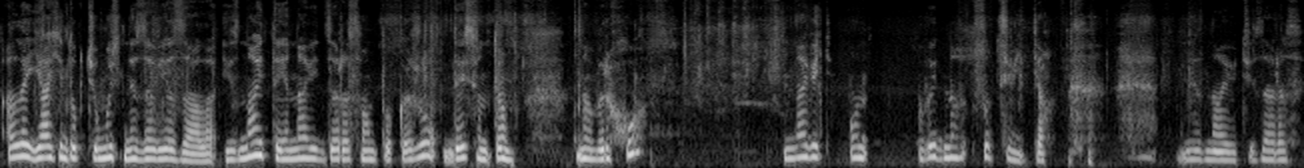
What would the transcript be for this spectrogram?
але ягідок чомусь не зав'язала. І знаєте, я навіть зараз вам покажу, десь он там наверху, навіть он, видно суцвіття. Не знаю, чи зараз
